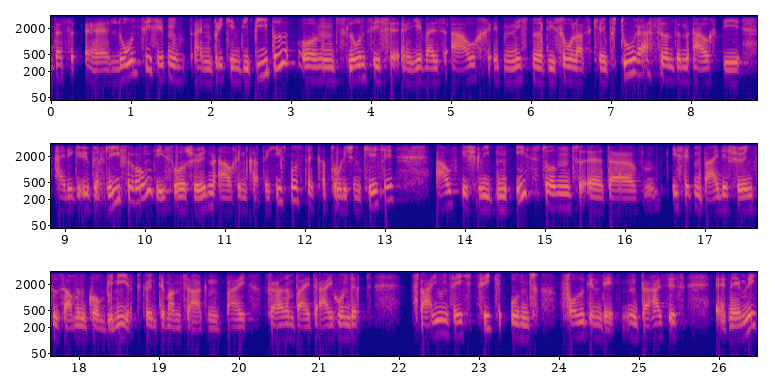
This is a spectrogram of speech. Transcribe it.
das äh, lohnt sich eben ein Blick in die Bibel und lohnt sich äh, jeweils auch eben nicht nur die Sola Scriptura, sondern auch die heilige Überlieferung, die so schön auch im Katechismus der katholischen Kirche aufgeschrieben ist und äh, da ist eben beide schön zusammen kombiniert, könnte man sagen, bei vor allem bei 300 62 und folgende. Da heißt es äh, nämlich,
